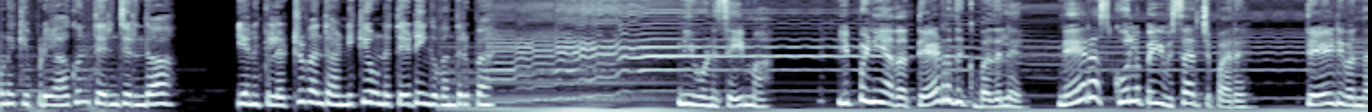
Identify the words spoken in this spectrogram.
உனக்கு இப்படி ஆகும் தெரிஞ்சிருந்தா எனக்கு லெட்டர் வந்த அன்னைக்கே உன்னை தேடி இங்க வந்திருப்பேன். நீ ஒண்ணு செய்யுமா இப்ப நீ அதை தேடுறதுக்கு பதிலு நேரா ஸ்கூல்ல போய் விசாரிச்சு பாரு. தேடி வந்த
